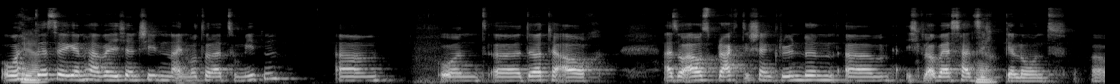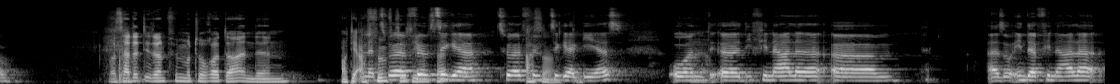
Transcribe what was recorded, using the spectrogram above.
Und Ja. deswegen habe ich entschieden, ein Motorrad zu mieten. Ähm, und äh, dort auch. Also aus praktischen Gründen, ähm, ich glaube, es hat sich Ja. gelohnt. Ähm, Was hattet ihr dann für ein Motorrad da in den Auch die eine 850 die ganze Zeit? 1250er, 1250er GS. Und äh, die Finale, ähm, also in der Finale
